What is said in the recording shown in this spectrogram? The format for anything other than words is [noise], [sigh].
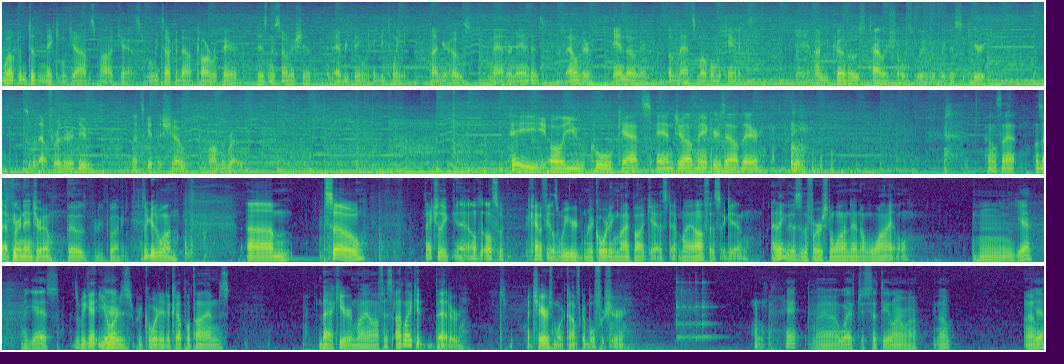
Welcome to the Making Jobs podcast, where we talk about car repair, business ownership, and everything in between. I'm your host, Matt Hernandez, founder and owner of Matt's Mobile Mechanix. And I'm your co-host, Tyler Schultz with Witness Security. So without further ado, let's get this show on the road. Hey, all you cool cats and job makers out there. How's that? How's that for an intro? [laughs] That was pretty funny. It's a good one. Um, so it's actually uh, also kind of feels weird recording my podcast at my office again. I think this is the first one in a while. Hmm. Yeah. I guess. we got Yeah. yours recorded a couple times back here in my office. I like it better. My chair's more comfortable for sure. Hey, my uh, wife just set the alarm off. No. Oh, Yeah.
